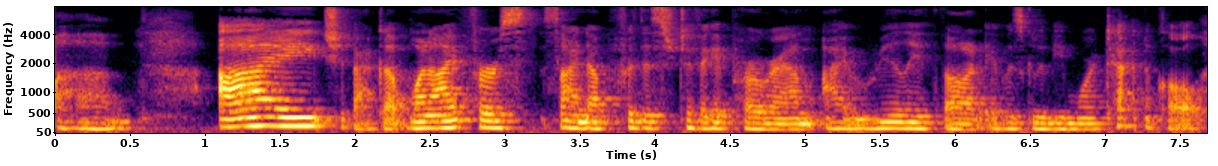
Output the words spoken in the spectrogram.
Um, I should back up. When I first signed up for this certificate program, I really thought it was going to be more technical.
